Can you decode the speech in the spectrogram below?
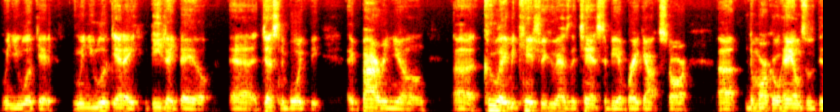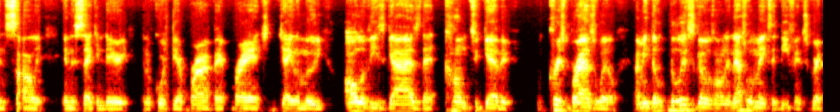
when you look at it. When you look at a DJ Dale, uh, Justin Eboigbe, a Byron Young, uh, Kool-Aid McKinstry, who has the chance to be a breakout star, uh, DeMarcco Hellams, who's been solid in the secondary, and of course you have Brian Branch, Jaylen Moody, all of these guys that come together. Chris Braswell. I mean, the, the list goes on, and that's what makes a defense great.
